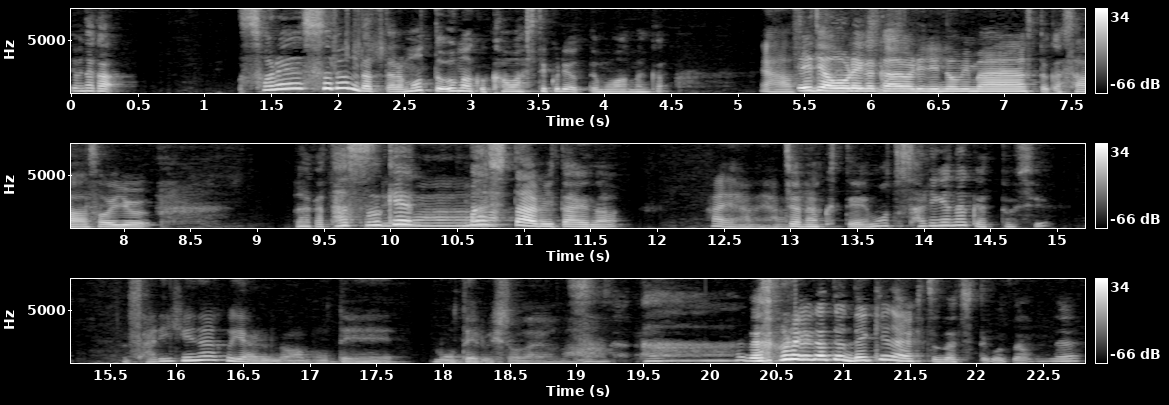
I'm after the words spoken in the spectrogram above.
でもなんか、それするんだったらもっとうまくかわしてくれよって思わん？なんか、え、じゃあ俺が代わりに飲みますとかさ、そういう、なんか助けまましたみたいな、はいはいはい。じゃなくて、もっとさりげなくやってほしい。さりげなくやるのはモテ、モテる人だよな。そうだなで、それができない人たちってことだもんね。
